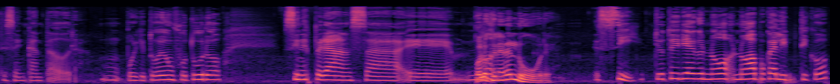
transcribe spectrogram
desencantadora, porque tuve un futuro sin esperanza. Eh, Por lo general lúgubre. Sí, yo te diría que no, no apocalíptico,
